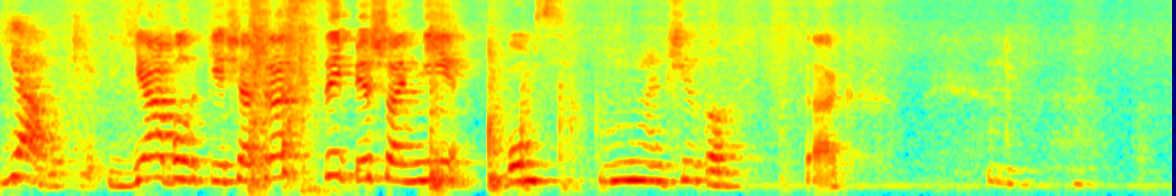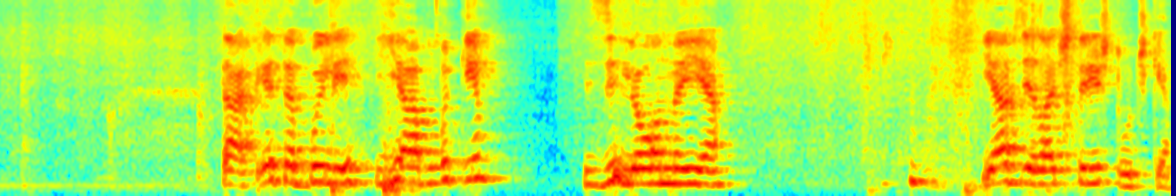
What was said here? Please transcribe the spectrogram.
Яблоки. Яблоки. Сейчас рассыпешь они. Бумс. Ничего. Так. Так, это были яблоки зеленые. Я взяла 4 штучки.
